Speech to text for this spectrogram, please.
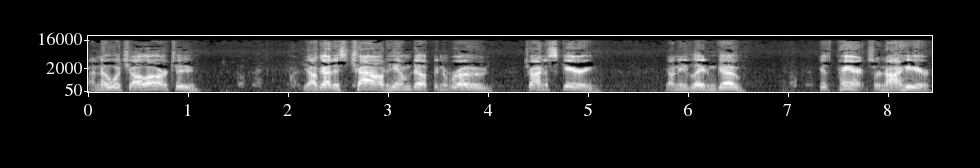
I know what y'all are too. Y'all got this child hemmed up in the road trying to scare him. Y'all need to let him go. His parents are not here.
